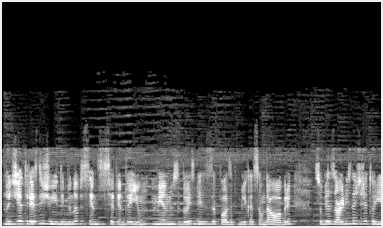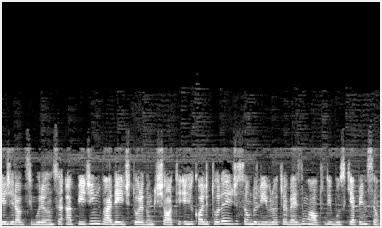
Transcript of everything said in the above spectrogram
No dia 3 de junho de 1971, menos de dois meses após a publicação da obra, Sob as ordens da Diretoria-Geral de Segurança, a PID invade a editora Don Quixote e recolhe toda a edição do livro através de um auto de busca e apreensão.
